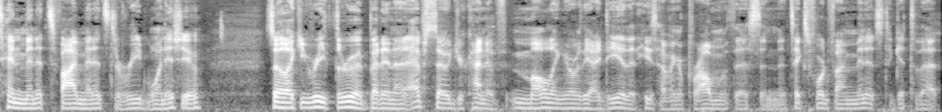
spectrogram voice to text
ten minutes, five minutes to read one issue. So like you read through it, but in an episode, you're kind of mulling over the idea that he's having a problem with this, and it takes forty five minutes to get to that.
